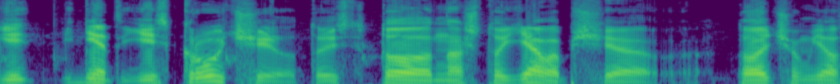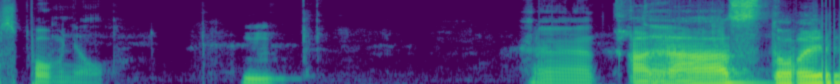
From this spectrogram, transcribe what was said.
Е- Нет, есть круче, то есть то, на что я вообще, то, о чем я вспомнил. М. Э, так. Она стоит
